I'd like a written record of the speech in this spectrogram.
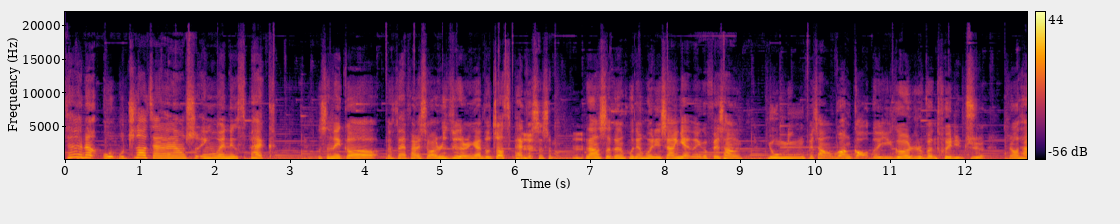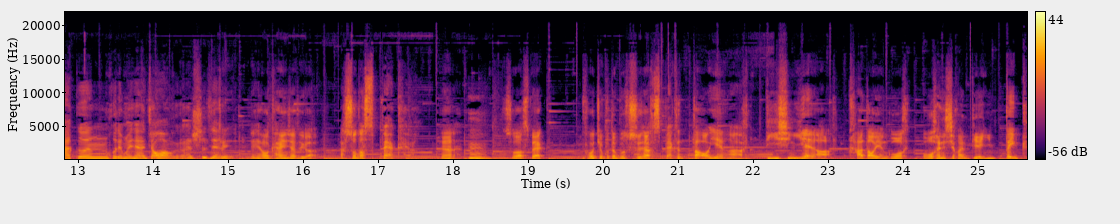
加奈亮，我我知道加奈亮是因为那个 spec。就是那个呃，在反正喜欢日剧的人应该都知道 Spec 是什么。嗯，当时跟户田惠梨香演了一个非常有名、非常乱搞的一个日本推理剧。然后他跟户田惠梨香交往一段时间。对，等一下我看一下这个啊，说到 Spec 呀，嗯嗯，说到 Spec，我就不得不说一下 Spec 导演啊，低信彦啊，他导演过我很喜欢电影 Bake，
